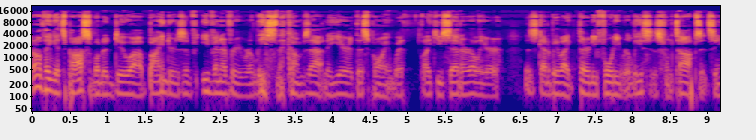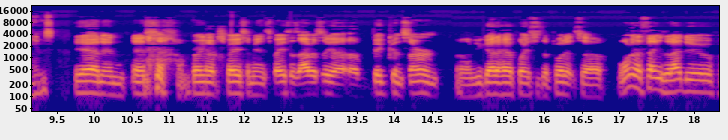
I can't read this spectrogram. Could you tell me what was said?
I don't think it's possible to do uh, binders of even every release that comes out in a year at this point. With like you said earlier, there's got to be like 30, 40 releases from Topps. It seems. Yeah, and and, and bringing up space. I mean, space is obviously a, a big concern. Um, you got to have places to put it. So one of the things that I do,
